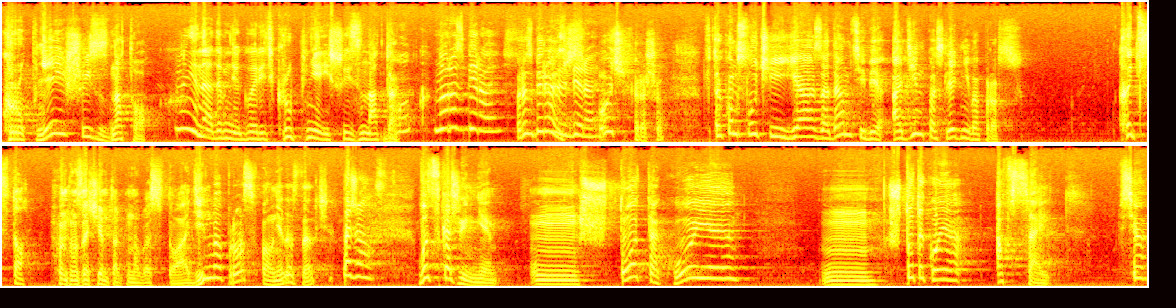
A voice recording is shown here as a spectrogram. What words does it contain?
Крупнейший знаток. Ну, не надо мне говорить крупнейший знаток, но разбираюсь. Разбираешься? Разбираюсь. Очень хорошо. В таком случае я задам тебе один последний вопрос. Хоть сто. Ну, зачем так много сто? Один вопрос вполне достаточно. Пожалуйста. Вот скажи мне, что такое... Что такое офсайд? Все.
